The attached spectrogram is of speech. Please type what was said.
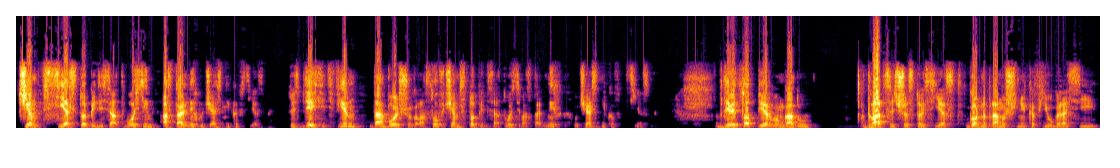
чем все 158 остальных участников съезда. То есть 10 фирм да, больше голосов, чем 158 остальных участников съезда. В 901 году 26-й съезд горнопромышленников Юга России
